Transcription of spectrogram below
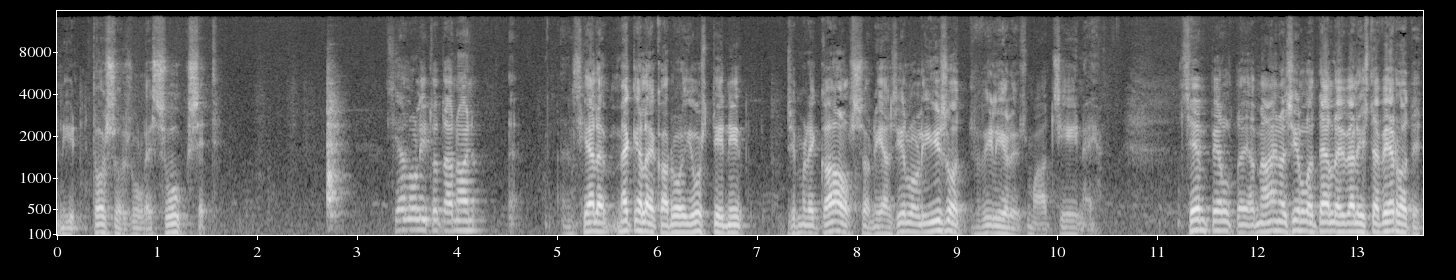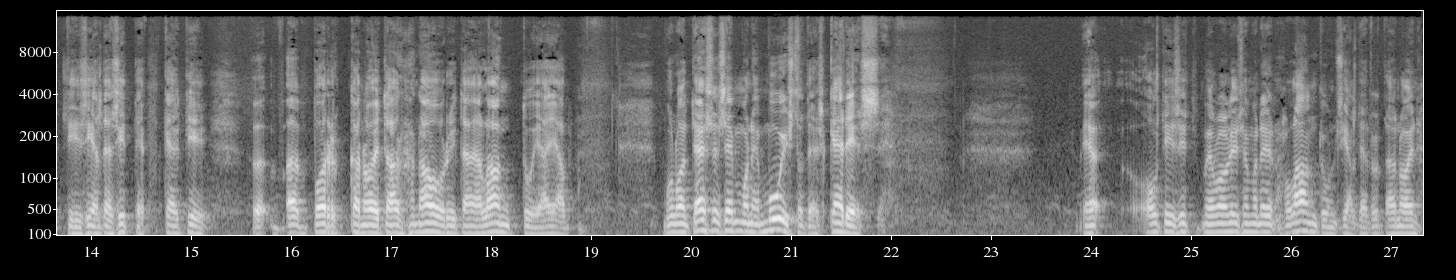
niin tossa on sulle sukset. Siellä oli tota noin, siellä Mäkeläkadulla justiin niin semmoinen Carlson ja silloin oli isot viljelysmaat siinä. Sen peltoja me aina silloin tällöin välistä verotettiin sieltä sitten, käytiin porkkanoita, naurita ja lanttuja ja mulla on tässä semmoinen muisto tässä kädessä. Me oltiin sitten, meillä oli semmoinen lantun sieltä tota, noin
